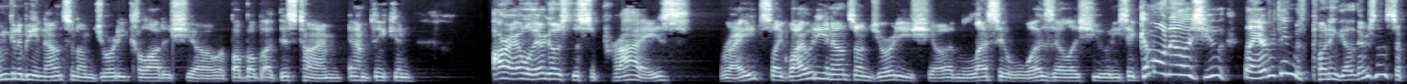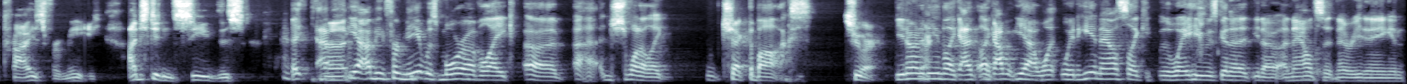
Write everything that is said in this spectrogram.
I'm going to be announcing on Jordy Culotta's show blah, blah, blah, at this time. And I'm thinking, all right, well, there goes the surprise, right? It's like, why would he announce on Jordy's show unless it was LSU? And he said, come on, LSU. Like everything was punting. There was no surprise for me. I just didn't see this. Uh, yeah, I mean, for me, it was more of like, uh, I just want to like check the box. Sure. You know what right. I mean? Like, I, like, I, yeah, when he announced like the way he was going to, you know, announce it and everything. And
